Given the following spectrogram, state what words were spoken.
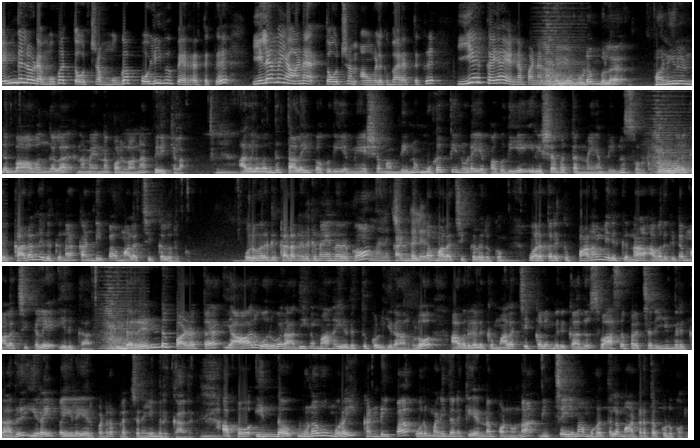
பெண்களோட முகத் தோற்றம் முகப்பொலிவு பெறறதுக்கு இளமையான தோற்றம் அவங்களுக்கு வரத்துக்கு இயற்கையா என்ன பண்ணலாம்? உடம்புல பனிரெண்டு பாவங்களை நம்ம என்ன பண்ணலாம்னா பிரிக்கலாம். அதுல வந்து தலைப்பகுதியை மேஷம் அப்படின்னும் முகத்தினுடைய பகுதியை ரிஷபத்தன்மை அப்படின்னு சொல்றோம். ஒருவருக்கு கடன் இருக்குன்னா கண்டிப்பா மலச்சிக்கல் இருக்கும். ஒருவருக்கு கடன் இருக்குன்னா என்ன இருக்கும்? கண்டிப்பா. மலச்சிக்கல் இருக்கும். ஒருத்தருக்கு பணம் இருக்குன்னா அவர்கிட்ட மலச்சிக்கலே இருக்காது. இந்த ரெண்டு பழத்தை யார் ஒருவர் அதிகமாக எடுத்துக்கொள்கிறார்களோ அவர்களுக்கு மலச்சிக்கலும் இருக்காது சுவாச பிரச்சனையும் இருக்காது இறைப்பையில ஏற்படுற பிரச்சனையும் இருக்காது. அப்போ இந்த உணவு முறை கண்டிப்பா ஒரு மனிதனுக்கு என்ன பண்ணும்னா நிச்சயமா முகத்துல மாற்றத்தை கொடுக்கும்.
